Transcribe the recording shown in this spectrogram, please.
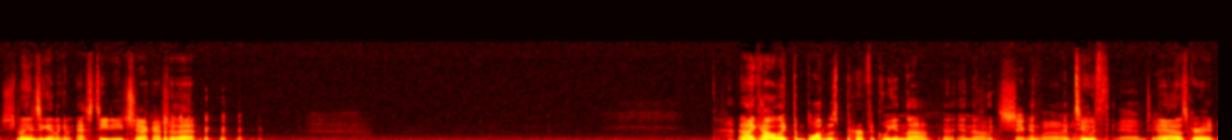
She needs to get like an STD check after that. And I like how like the blood was perfectly in the in, in the shape in, of a the like, yeah, tooth. Yeah, that was great.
